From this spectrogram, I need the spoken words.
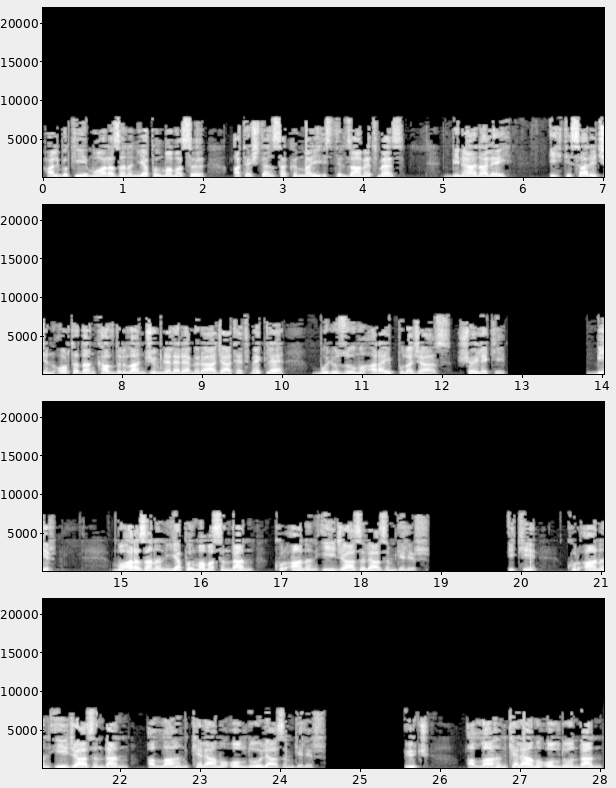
Halbuki muarazanın yapılmaması ateşten sakınmayı istilzam etmez. Binaenaleyh ihtisar için ortadan kaldırılan cümlelere müracaat etmekle bu lüzumu arayıp bulacağız. Şöyle ki: 1. Muarazanın yapılmamasından Kur'an'ın icazı lazım gelir. 2. Kur'an'ın icazından Allah'ın kelamı olduğu lazım gelir. 3. Allah'ın kelamı olduğundan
